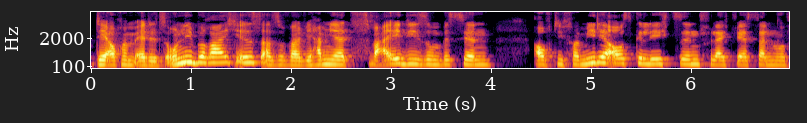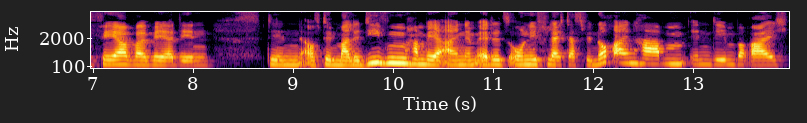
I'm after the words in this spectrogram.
der auch im Adults-Only-Bereich ist. Also, weil wir haben ja zwei, die so ein bisschen auf die Familie ausgelegt sind. Vielleicht wäre es dann nur fair, weil wir ja den, den, auf den Malediven haben wir ja einen im Adults-Only, vielleicht, dass wir noch einen haben in dem Bereich.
